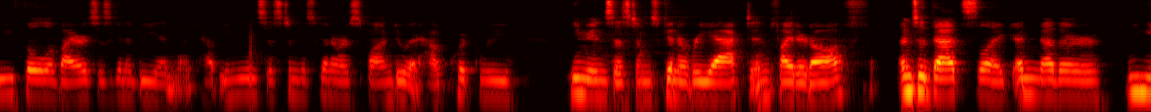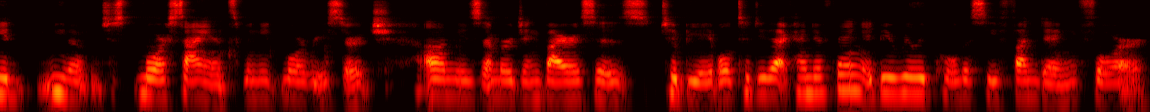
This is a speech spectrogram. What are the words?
lethal a virus is going to be and like how the immune system is going to respond to it, how quickly the immune system's going to react and fight it off. And so that's like another, we need, you know, just more science. We need more research on these emerging viruses to be able to do that kind of thing. It'd be really cool to see funding for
